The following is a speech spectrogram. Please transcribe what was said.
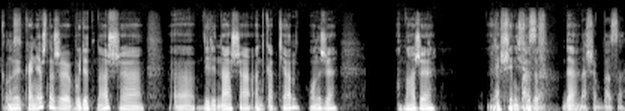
Класс. Ну и, конечно же, будет наша, э, или наша Анкаптян, он же, она же Алексей. Нефедов. Да, Наша база.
